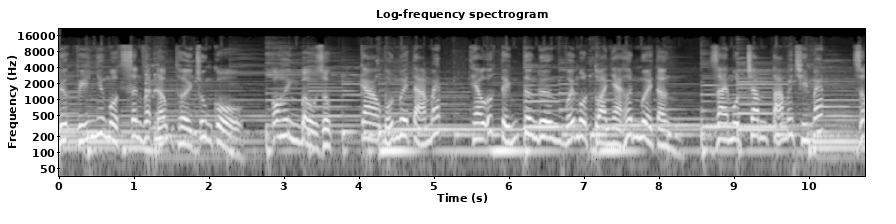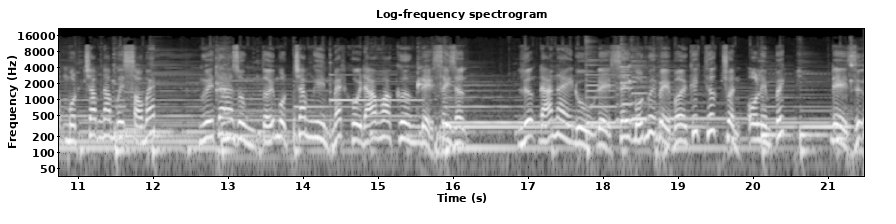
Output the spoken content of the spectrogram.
Được ví như một sân vận động thời Trung Cổ, có hình bầu dục, cao 48 mét, theo ước tính tương đương với một tòa nhà hơn 10 tầng, dài 189 mét, rộng 156 mét, người ta dùng tới 100.000 mét khối đá hoa cương để xây dựng. Lượng đá này đủ để xây 40 bể bơi kích thước chuẩn Olympic. Để giữ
